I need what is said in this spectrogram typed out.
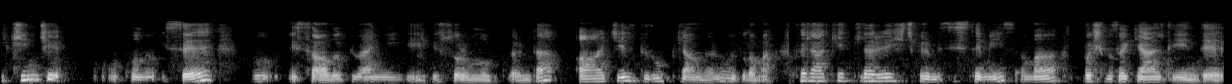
İkinci konu ise bu sağlığı güvenliği ile ilgili sorumluluklarında acil durum planlarını uygulamak. Felaketleri hiçbirimiz istemeyiz ama başımıza geldiğinde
